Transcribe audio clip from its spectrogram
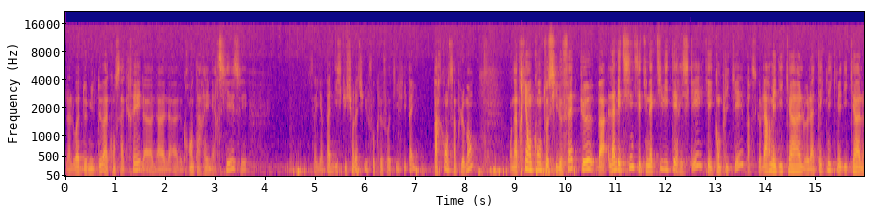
La loi de 2002 a consacré le grand arrêt Mercier. Ça, il n'y a pas de discussion là-dessus. Il faut que le fautif paye. Par contre, simplement, on a pris en compte aussi le fait que bah, la médecine, c'est une activité risquée qui est compliquée parce que l'art médical, la technique médicale,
